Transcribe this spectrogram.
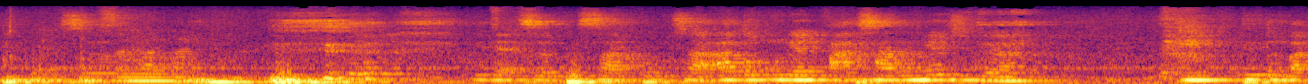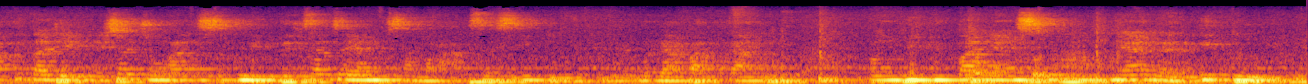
tidak se tidak sebesar perusahaan atau kemudian pasarnya juga di, di tempat kita di Indonesia cuma segelintir saja yang bisa mengakses itu gitu, mendapatkan penghidupan yang seutuhnya dari itu gitu.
